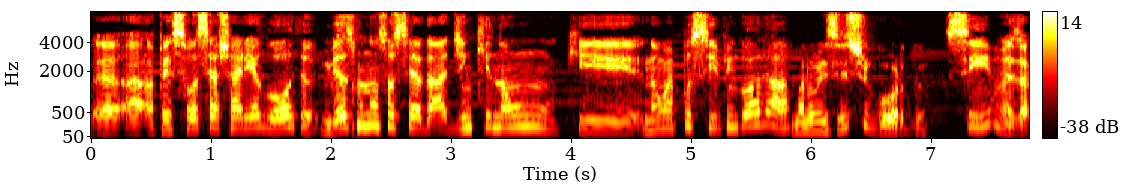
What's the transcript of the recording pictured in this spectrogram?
É, a, a, pessoa se acharia gorda, mesmo numa sociedade em que não, que não é possível engordar. Mas não existe gordo. Sim, mas eu,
